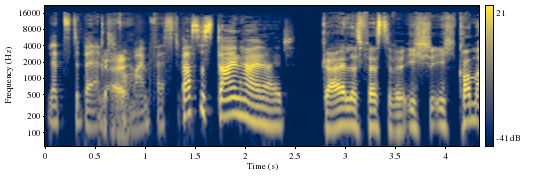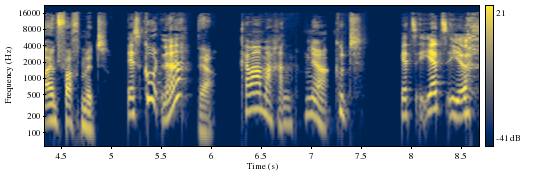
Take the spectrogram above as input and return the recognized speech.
Letzte Band Geil. von meinem Festival. Was ist dein Highlight? Geiles Festival. Ich, ich komme einfach mit. Ist gut, ne? Ja. Kann man machen. Ja. Gut. Jetzt, jetzt ihr.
